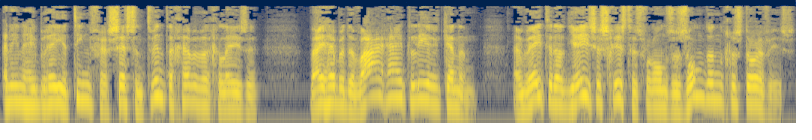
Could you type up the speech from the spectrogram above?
En in Hebreeën 10 vers 26 hebben we gelezen, wij hebben de waarheid leren kennen en weten dat Jezus Christus voor onze zonden gestorven is.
